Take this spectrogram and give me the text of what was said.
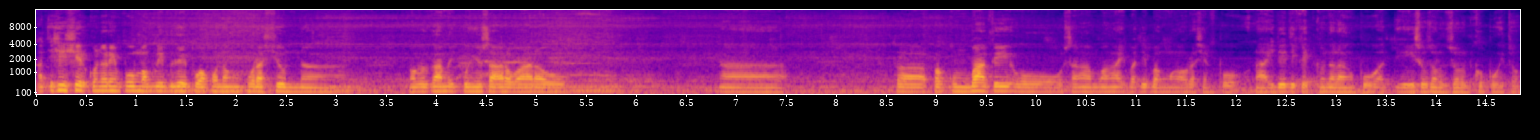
at isishare ko na rin po magbibigay po ako ng orasyon na magagamit po nyo sa araw-araw na sa pagkumbati o sa mga iba't ibang mga orasyon po na i-dedicate ko na lang po at isusunod-sunod ko po ito.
